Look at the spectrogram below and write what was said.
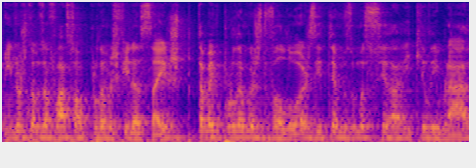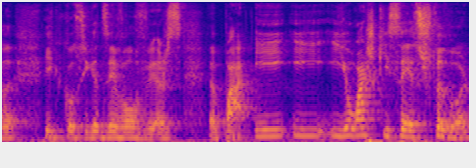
e não estamos a falar só de problemas financeiros, também problemas de valores e temos uma sociedade equilibrada e que consiga desenvolver-se. Eh, E, e, e eu acho que isso é assustador,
